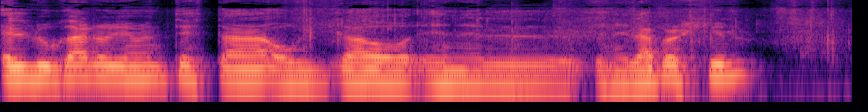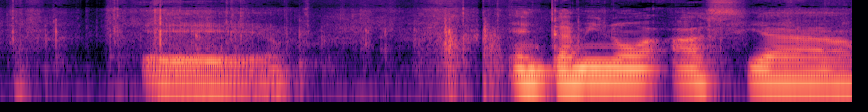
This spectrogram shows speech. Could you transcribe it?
el lugar obviamente está ubicado en el, en el Upper Hill, eh, en camino hacia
